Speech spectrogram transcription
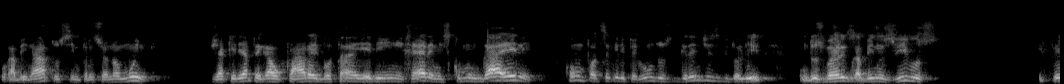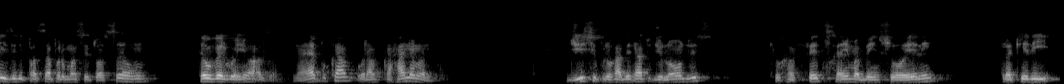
O rabinato se impressionou muito. Já queria pegar o cara e botar ele em Heremes, comungar ele. Como pode ser que ele pegou um dos grandes um dos maiores rabinos vivos e fez ele passar por uma situação tão vergonhosa? Na época, o Rav Kahneman disse para o rabinato de Londres que o Hafetz Haim abençoou ele para que ele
